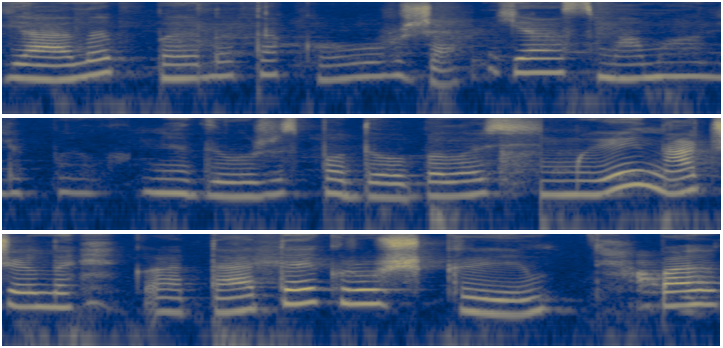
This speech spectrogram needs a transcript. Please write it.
Я лепила такого. Я з мамою ліпила. Мені дуже сподобалось. Ми почали катати кружки. По-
